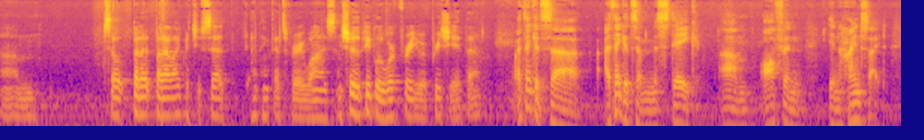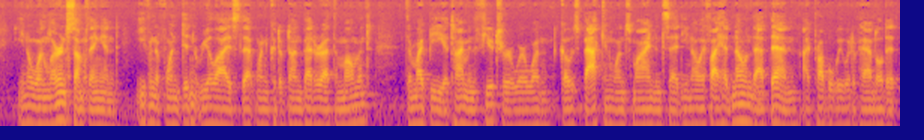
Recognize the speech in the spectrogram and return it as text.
Um, so, but I, but I like what you said. I think that's very wise. I'm sure the people who work for you appreciate that. I think it's uh, I think it's a mistake um, often in hindsight. You know, one learns something and even if one didn't realize that one could have done better at the moment, there might be a time in the future where one goes back in one's mind and said, you know, if I had known that then, I probably would have handled it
